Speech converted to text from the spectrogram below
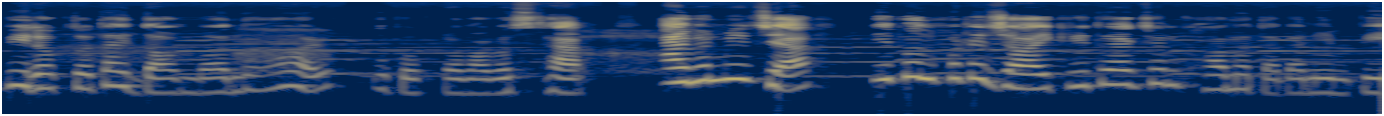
বিরক্ততায় দম বন্ধ হওয়ার উপক্রম অবস্থা আইমান মির্জা বিপুল ভোটে জয়কৃত একজন ক্ষমতাবান এমপি।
